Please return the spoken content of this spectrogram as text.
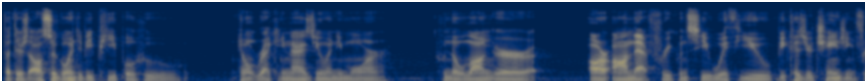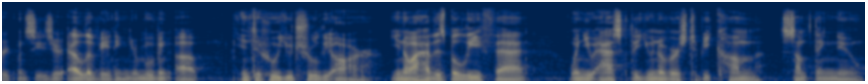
But there's also going to be people who don't recognize you anymore, who no longer are on that frequency with you because you're changing frequencies, you're elevating, you're moving up into who you truly are. You know, I have this belief that when you ask the universe to become something new,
